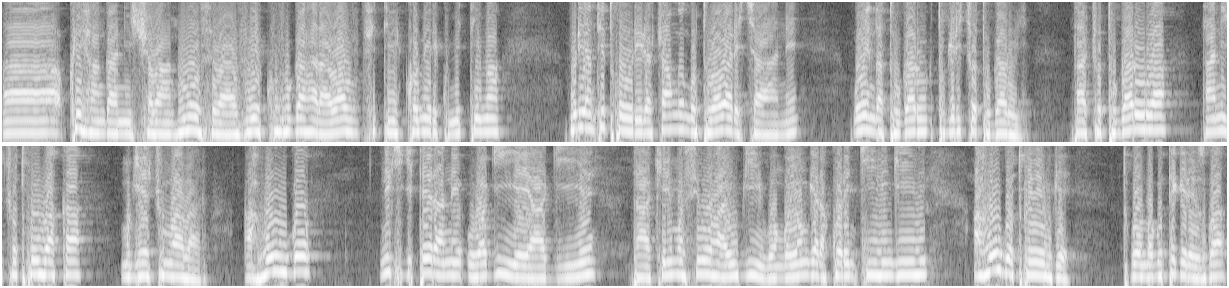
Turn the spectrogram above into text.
ah, kwihanganisha abantu bose bavuye kuvuga hari abafite ibikomere ku mitima buriya ntitworira cyangwa ngo tubabare cyane ngo wenda tugire icyo tugaruye. Ntacyo tugarura nta n'icyo twubaka mu gihe cy'umubabaro. Ahubwo n'iki giterane uwagiye yagiye nta kirimo si uhaye ubwirwa ngo yongere akore nk'ibi ngibi ahubwo twebwe tugomba gutegerezwa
